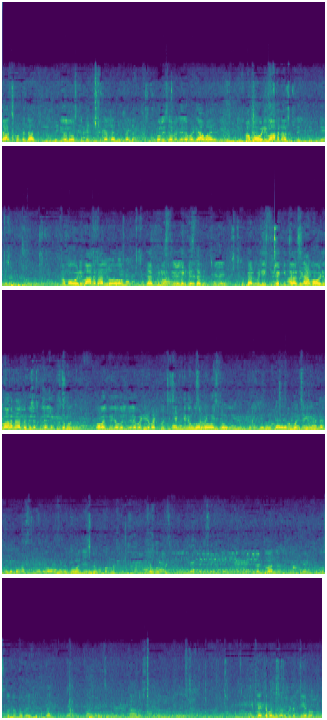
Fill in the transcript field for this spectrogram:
దాచుకుంటే దాచు వీడియోలో వస్తుంటే టీవీలలో కదా పోలీసు వాళ్ళు నిలబడి ఆ అమ్మఒడి వాహనాలు. అమ్మఒడి వాహనాల్లో గర్భిణీ స్త్రీలు ఎక్కిస్తారు గర్భిణీ స్త్రీలు ఎక్కించాల్సిన అమ్మఒడి వాహనాల్లో వీళ్ళ పిల్లలు ఎక్కించబోదు ఒకరి మీద ఒకరు నిలబడి పట్టుకొచ్చి చెట్టు కింద కూర్చోబెట్టి తీసుకోండి ఫోన్ చేసినాం అమ్మకు? ఎవరు పెట్టి? వాళ్ళ వస్తుంది అమ్మ బయలుదేరిందా? నాన్న వస్తుందా ఇట్లా ఎంతమంది ఉన్నారు బిడ్డ? తీయనోళ్ళు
